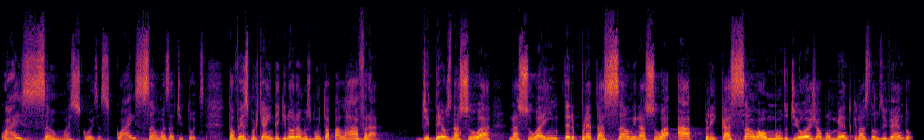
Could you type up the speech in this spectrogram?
Quais são as coisas? Quais são as atitudes? Talvez porque ainda ignoramos muito a palavra de Deus na sua, na sua interpretação e na sua aplicação ao mundo de hoje, ao momento que nós estamos vivendo.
